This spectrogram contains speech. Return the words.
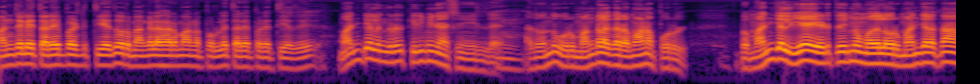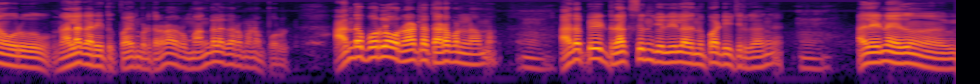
மஞ்சளை தடைப்படுத்தியது ஒரு மங்களகரமான பொருளை தடைப்படுத்தியது. மஞ்சளுங்கிறது கிருமி நாசினி இல்லை. அது வந்து ஒரு மங்களகரமான பொருள். இப்போ மஞ்சள் ஏன் எடுத்ததுமே முதல்ல ஒரு மஞ்சளை தான் ஒரு நல்ல காரியத்துக்கு பயன்படுத்துகிறாங்கன்னா ஒரு மங்களகரமான பொருள். அந்த பொருளை ஒரு நாட்டில் தடை பண்ணலாமா? அதை போய் ட்ரக்ஸ்ன்னு சொல்லி அதை நிப்பாட்டி வச்சுருக்காங்க. அதில் என்ன எதுவும்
